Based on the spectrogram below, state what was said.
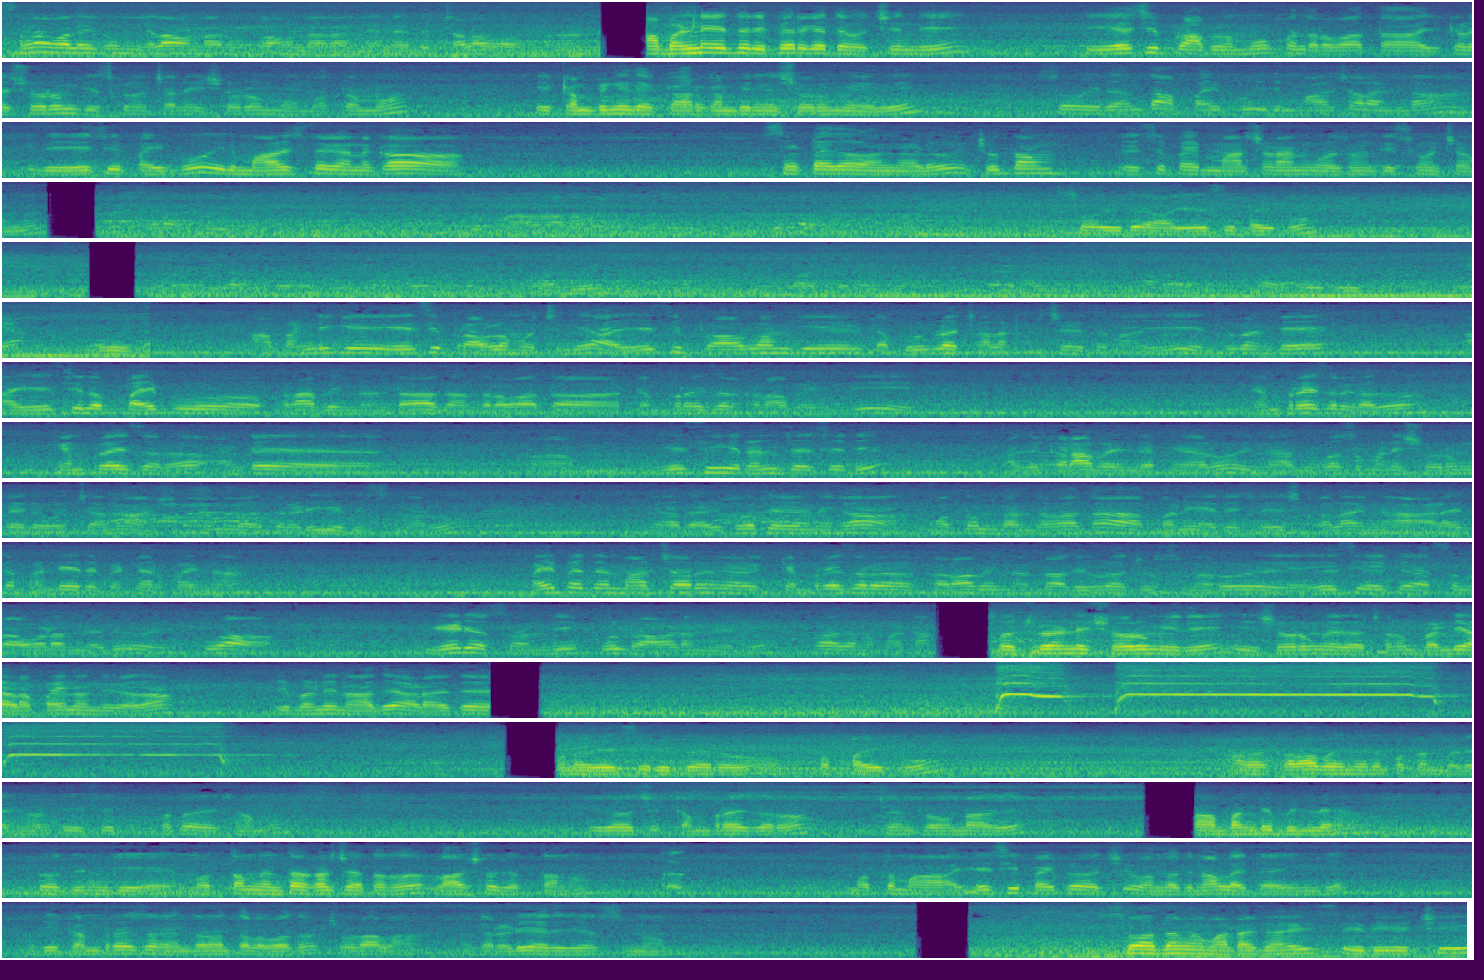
అస్సలం వాలేకుమ్ ఎలా ఉన్నారు? బాగున్నారా? నేనైతే చాలా బాగున్నాను. ఆ బండి అయితే రిపేర్కి అయితే వచ్చింది. ఈ ఏసీ ప్రాబ్లము కొంత తర్వాత ఇక్కడ షోరూమ్ తీసుకుని వచ్చాను. ఈ షోరూమ్ మొత్తము ఈ కంపెనీది కార్ కంపెనీ షోరూమ్ ఇది. సో ఇదంతా ఆ పైపు ఇది మార్చాలంట. ఇది ఏసీ పైపు. ఇది మారిస్తే కనుక సెట్ అవుతుంది అన్నాడు. చూద్దాం ఏసీ పైప్ మార్చడానికి కోసం తీసుకుని వచ్చాము. సో ఇదే ఆ ఏసీ పైపు. ఆ బండికి ఏసీ ప్రాబ్లం వచ్చింది. ఆ ఏసీ ప్రాబ్లంకి డబ్బులు కూడా చాలా ఖర్చు అవుతున్నాయి ఎందుకంటే ఆ ఏసీలో పైపు ఖరాబ్ అయిందంట. దాని తర్వాత టెంపరేచర్ ఖరాబ్ అయింది. టెంపరేచర్ కాదు టెంపరేచర్ అంటే ఏసీ రన్ చేసేది. అది ఖరాబ్ అయింది చెప్పినారు. ఇంకా అందుకోసమని షోరూమ్కి అయితే వచ్చాను. ఆ షోరూంలో అయితే రెడీ చేపిస్తున్నారు. అది అయిపోతే కనుక మొత్తం దాని తర్వాత పని అయితే చేసుకోవాలా. ఇంకా ఆడైతే బండి అయితే పెట్టారు పైన. పైప్ అయితే మార్చారు. ఇంకా టెంపరేచర్ ఖరాబ్ అయిందంట అది కూడా చూస్తున్నారు. ఏసీ అయితే అస్సలు రావడం లేదు. ఎక్కువ వేడి వస్తుంది. కూల్ రావడం లేదు. కాదనమాట సో చూడండి షోరూమ్ ఇది. ఈ షోరూమ్ అయితే వచ్చాను. బండి ఆడ పైన ఉంది కదా. ఈ బండి నాదే. ఆడ అయితే తీసి రిపేరు ఒక పైపు. అది ఖరాబ్ అయిందని పక్కన పెట్టేసాము తీసి కొత్త వేసాము ఇది వచ్చి కంప్రైజరు దీంట్లో ఉన్నది ఆ బండి బిల్లే. సో దీనికి మొత్తం ఎంత ఖర్చు అవుతుందో లాస్ట్లో చెప్తాను. మొత్తం ఆ ఏసీ పైపే వచ్చి వంద దినాలు అయితే అయింది. ఇది కంప్రెసర్ ఎంతనో తెలియదు చూడాలా. ఇంకా రెడీ అయితే చేస్తున్నాం. సో అదనమాట గైస్ ఇది వచ్చి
